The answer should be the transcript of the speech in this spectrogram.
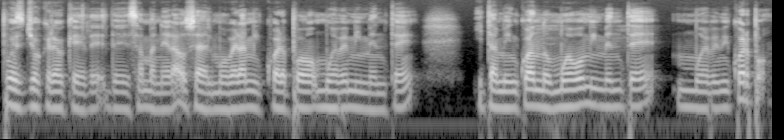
Pues yo creo que de, de esa manera, o sea, el mover a mi cuerpo mueve mi mente y también cuando muevo mi mente, mueve mi cuerpo.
